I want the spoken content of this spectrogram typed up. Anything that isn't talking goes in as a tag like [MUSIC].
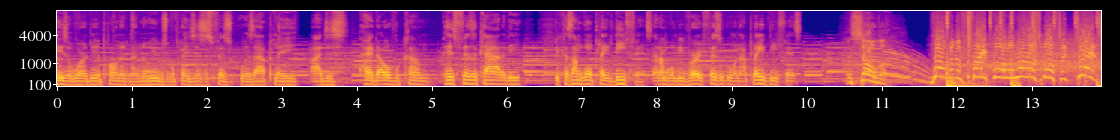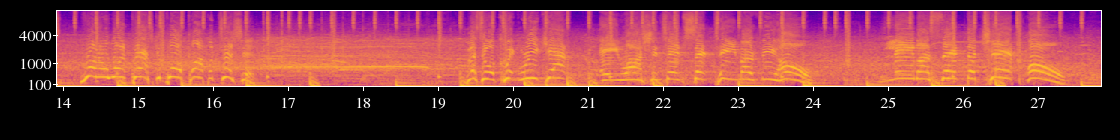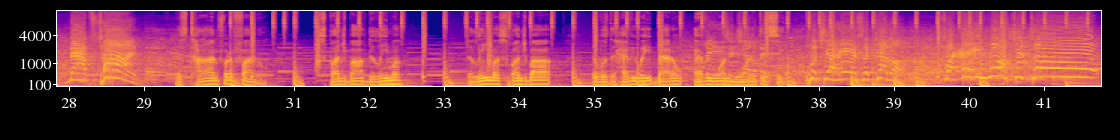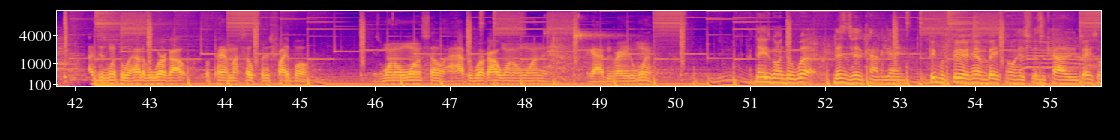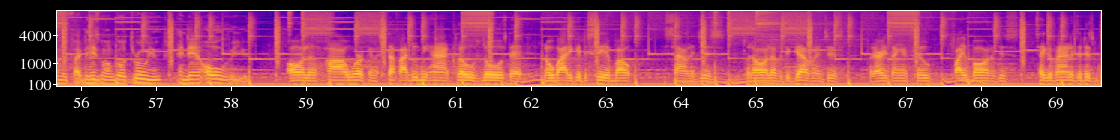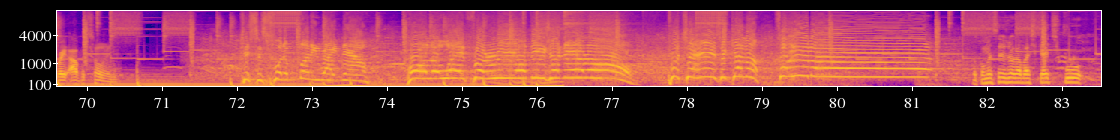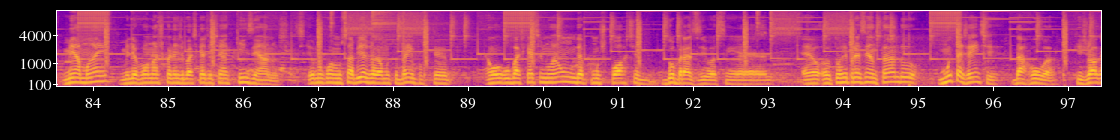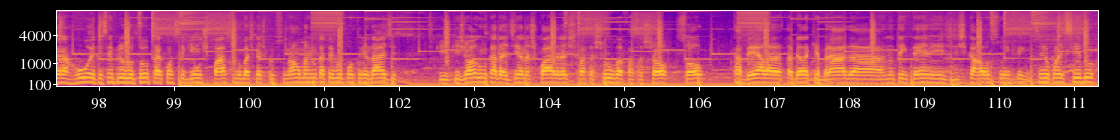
He's a worthy opponent, and I knew he was going to play just as physical as I played. I just had to overcome his physicality because I'm going to play defense, and I'm going to be very physical when I play defense. It's over. Welcome to Fight Ball, the world's most intense one-on-one basketball competition. Let's do a quick recap. A. Washington sent T. Murphy home. Lima sent the champ home. Now it's time. It's time for the final. SpongeBob DeLima, DeLima SpongeBob. It was the heavyweight battle everyone wanted to see. Put your hands together for A. Washington. I just went through a hell of a workout preparing myself for this fight ball. It's one-on-one, so I have to work out one-on-one, and I gotta be ready to win. I think he's gonna do well. This is his kind of game. People fear him based on his physicality, based on the fact that he's gonna go through you and then over you. All the hard work and the stuff I do behind closed doors that nobody get to see about, it's time to just put all of it together and just put everything into fight ball and just take advantage of this great opportunity. This is for the money right now. All the way from Rio de Janeiro. Put your hands together for Lima. Eu comecei a jogar basquete, tipo, minha mãe me levou numa escolinha de basquete, eu tinha 15 anos. Eu não, não sabia jogar muito bem, porque o basquete não é um, um esporte do Brasil, assim, é, é, eu estou representando muita gente da rua, que joga na rua e que sempre lutou para conseguir um espaço no basquete profissional, mas nunca teve oportunidade, que, que jogam cada dia nas quadras, faça chuva, faça sol, sol tabela, tabela quebrada, não tem tênis, descalço, enfim, ser reconhecido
